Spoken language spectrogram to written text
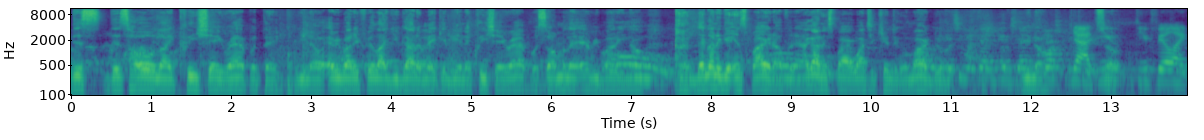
this this whole like cliche rapper thing. You know, everybody feel like you gotta make it being a cliche rapper. So I'm gonna let everybody know they're gonna get inspired off of that. I got inspired watching Kendrick Lamar do it. You know. Yeah. Do So- you do you feel like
